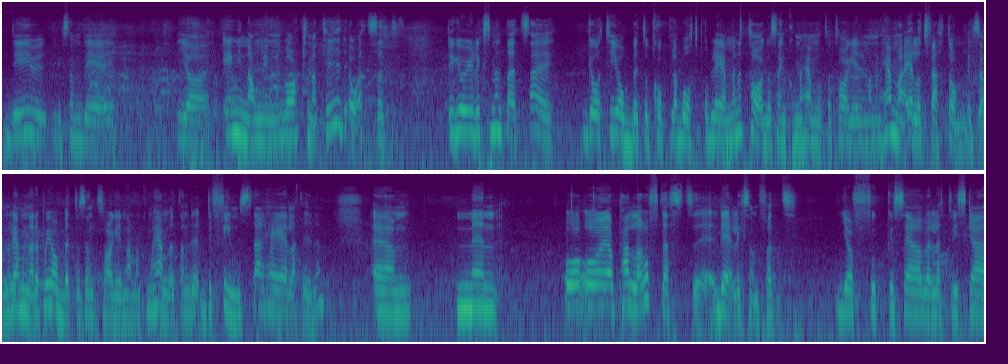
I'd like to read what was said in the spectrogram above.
Det är ju liksom det jag ägnar min vakna tid åt. Så att det går ju liksom inte att så här, gå till jobbet och koppla bort problemen ett tag och sen komma hem och ta tag i det när man är hemma. Eller tvärtom, liksom, lämna det på jobbet och sen ta tag i det när man kommer hem. Utan det, det finns där hela tiden. Um, men, och, och jag pallar oftast eh, det liksom för att jag fokuserar väl att vi ska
